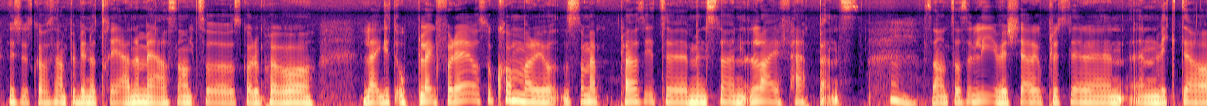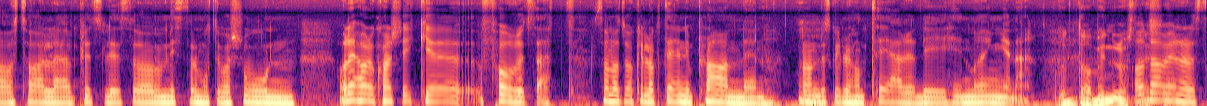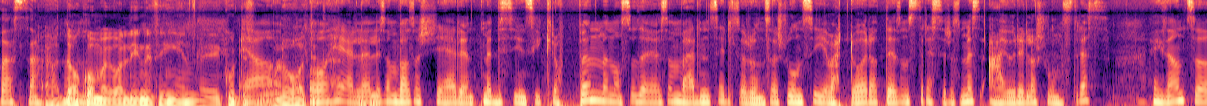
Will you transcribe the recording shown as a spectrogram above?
hvis du skal for begynne å trene mer, sant, så skal du prøve å legge et opplegg for det. Og så kommer det jo, som jeg pleier å si til min sønn, 'life happens'. Sant? Altså Livet skjer, plutselig er det en, en viktigere avtale, plutselig så mister du motivasjonen. Og det har du kanskje ikke forutsett. Sånn at du har ikke lagt det inn i planen din, hvordan du skulle håndtere de hindringene. Og da begynner du å Og da stresse. begynner du å stresse. Ja, da kommer jo alle dine ting inn med Ja, og alt det og hele liksom, hva som skjer rent medisinsk i kroppen, men også det som Verdens helseorganisasjon sier hvert år, at det som stresser oss mest, er jo relasjonsstress. Ikke sant? Så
